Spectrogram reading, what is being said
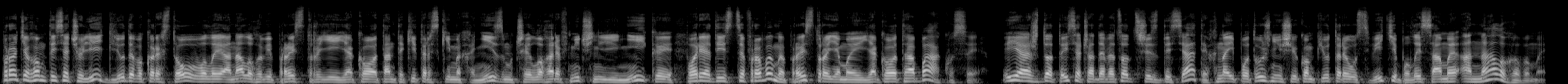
Протягом тисячоліть люди використовували аналогові пристрої, як от антикітерський механізм чи логарифмічні лінійки, поряд із цифровими пристроями, як от абакуси. І аж до 1960-х найпотужніші комп'ютери у світі були саме аналоговими.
